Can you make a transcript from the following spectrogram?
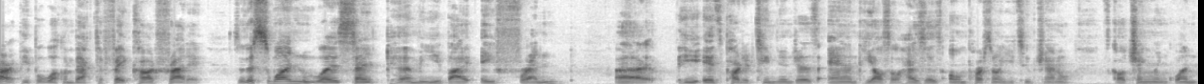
Alright people, welcome back to Fake Card Friday. So this one was sent to me by a friend. Uh, he is part of Team Ninjas and he also has his own personal YouTube channel. It's called Chainlink1.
